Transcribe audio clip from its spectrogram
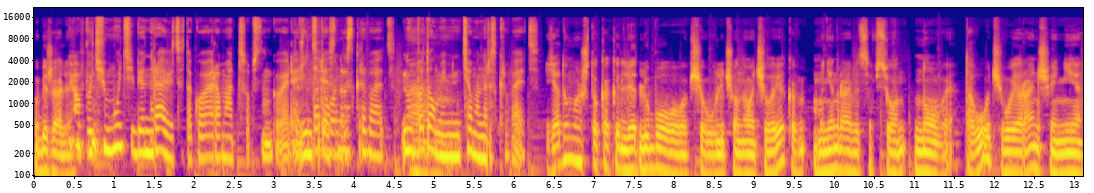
убежали. А почему тебе нравится такой аромат, собственно говоря? Потому что потом Интересно. он раскрывается. Ну, А, потом именно чем он раскрывается? Я думаю, что как и для любого вообще увлеченного человека, мне нравится все новое. Того, чего я раньше не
